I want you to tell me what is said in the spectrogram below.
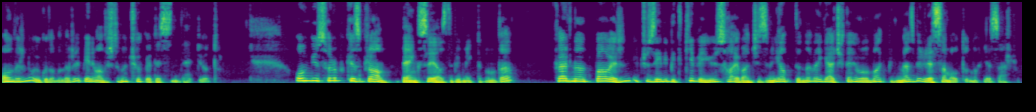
Onların uygulamaları benim alıştığımın çok ötesinde diyordu. 10 gün sonra bu kez Brown Banks'e yazdı bir mektubunda. Ferdinand Bauer'in 350 bitki ve 100 hayvan çizimi yaptığını ve gerçekten yorulmak bilmez bir ressam olduğunu yazar.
